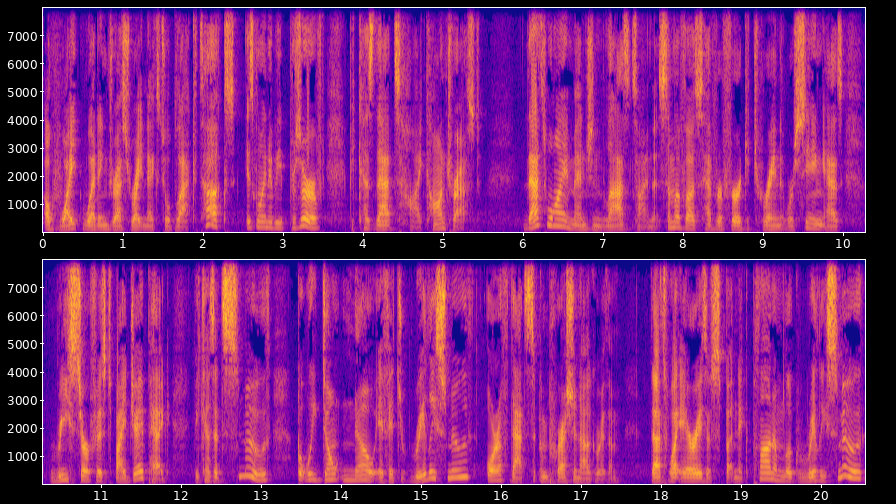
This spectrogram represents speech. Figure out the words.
A white wedding dress right next to a black tux is going to be preserved because that's high contrast. That's why I mentioned last time that some of us have referred to terrain that we're seeing as resurfaced by JPEG because it's smooth, but we don't know if it's really smooth or if that's the compression algorithm. That's why areas of Sputnik Planum look really smooth,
